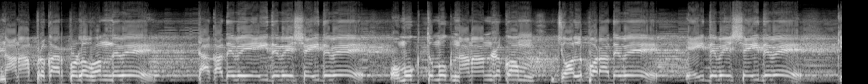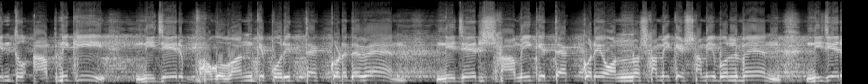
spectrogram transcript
নানা প্রকার প্রলোভন দেবে, টাকা দেবে, এই দেবে, সেই দেবে, অমুক তমুক নানান রকম জল পরা দেবে, এই দেবে, সেই দেবে। কিন্তু আপনি কি নিজের ভগবানকে পরিত্যাগ করে দেবেন? নিজের স্বামীকে ত্যাগ করে অন্য স্বামীকে স্বামী বলবেন? নিজের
